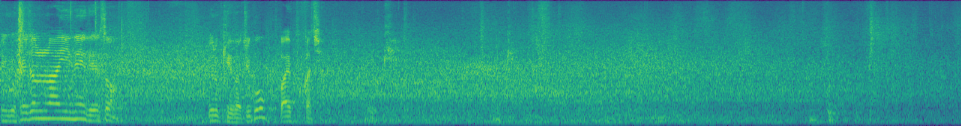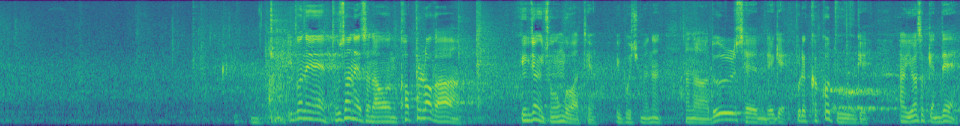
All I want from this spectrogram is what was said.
그리고 헤드 라인에 대해서 이렇게 해가지고 파이프까지. 이렇게. 이렇게. 이번에 두산에서 나온 커플러가 굉장히 좋은 것 같아요. 여기 보시면은 하나, 둘, 셋, 네 개, 거두 개, 한 여섯 개인데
